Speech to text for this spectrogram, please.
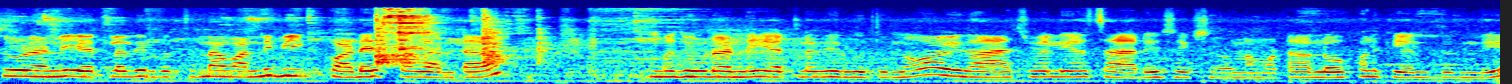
చూడండి ఎట్లా తిరుగుతుందో. అవన్నీ వీక్ పడేస్తుందంట. ఇంకా చూడండి ఎట్లా తిరుగుతుందో. ఇది యాక్చువల్గా శారీ సెక్షన్ అన్నమాట. లోపలికి వెళ్తుంది.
